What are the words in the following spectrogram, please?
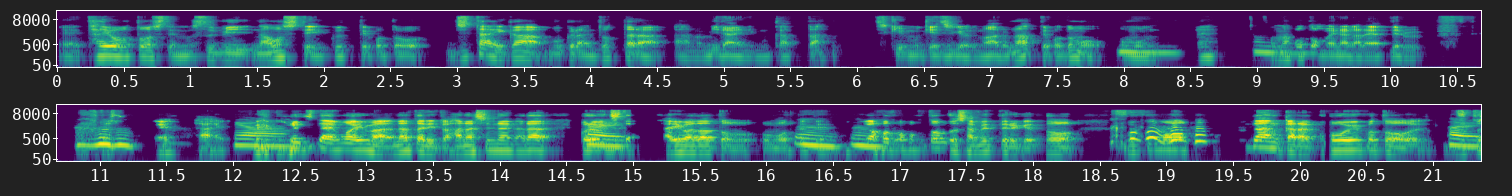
えー、対応を通して結び直していくってこと自体が僕らにとったら、あの、未来に向かった地球向け事業でもあるなってことも思うんですね。そんなこと思いながらやってる。ね、はい。これ自体も今、ナタリーと話しながら、これ自体対話だと思ってて、はいうんうん、ほとんど喋ってるけど、僕も普段からこういうことをずっと喋っ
